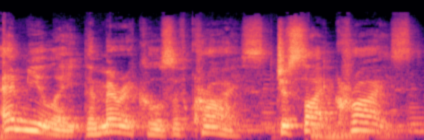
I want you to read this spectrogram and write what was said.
emulate the miracles of Christ. Just like Christ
